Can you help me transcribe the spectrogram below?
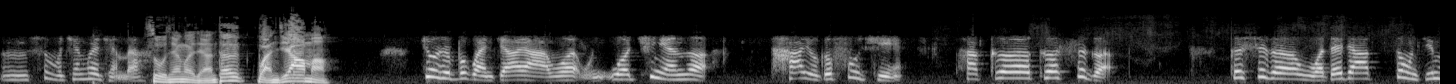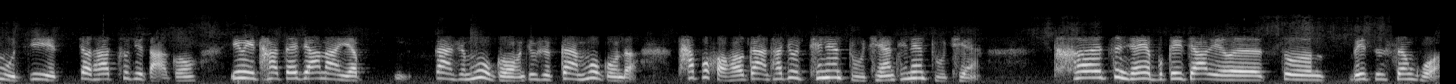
嗯，四五千块钱吧。四五千块钱，他管家吗？就是不管家呀，我我我去年的，他有个父亲，他哥哥四个，哥四个，我在家种几亩地，叫他出去打工，因为他在家呢也干是木工，就是干木工的，他不好好干，他就天天赌钱，天天赌钱，他挣钱也不给家里做维持生活。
